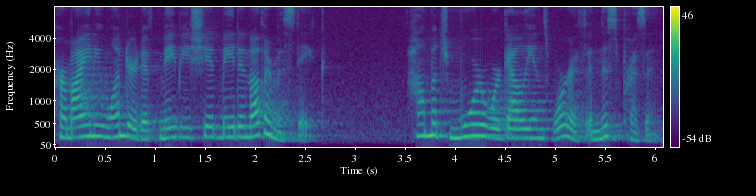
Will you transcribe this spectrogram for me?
Hermione wondered if maybe she had made another mistake. How much more were galleons worth in this present?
